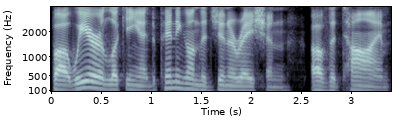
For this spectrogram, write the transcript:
but we are looking at depending on the generation of the time.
